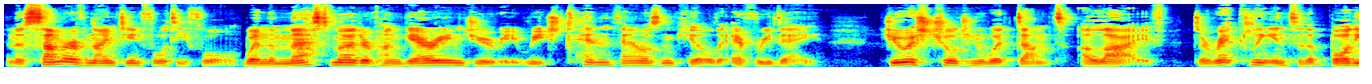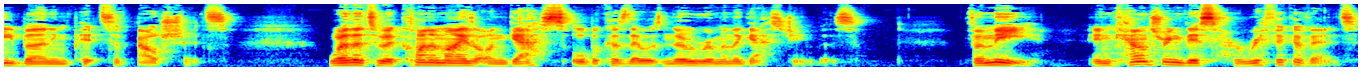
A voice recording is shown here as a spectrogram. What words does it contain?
In the summer of 1944, when the mass murder of Hungarian Jewry reached 10,000 killed every day, Jewish children were dumped alive directly into the body burning pits of Auschwitz whether to economize on gas or because there was no room in the gas chambers. For me, encountering this horrific event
